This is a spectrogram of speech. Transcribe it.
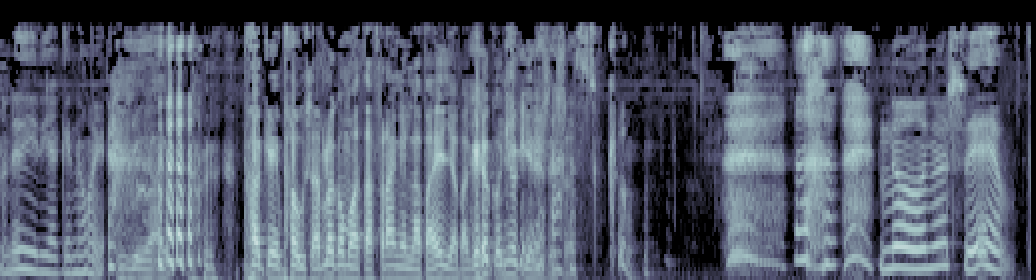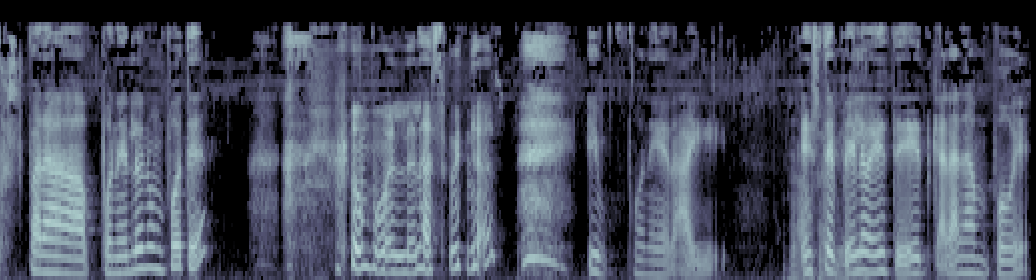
no le diría que no, ¿eh? ¿Para qué? ¿Para usarlo como azafrán en la paella? ¿Para qué coño quieres eso? No, no sé. Pues para ponerlo en un pote, como el de las uñas, y poner ahí. Este pelo es de Edgar Allan Poe.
